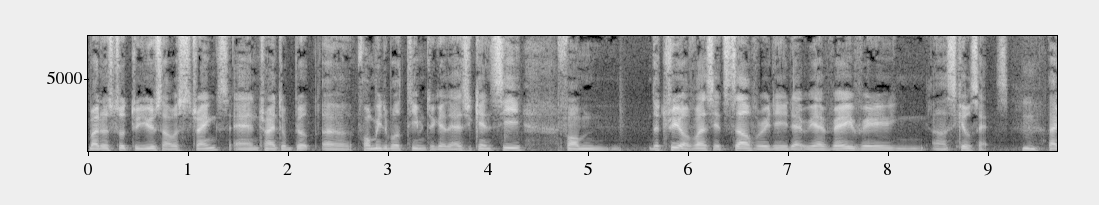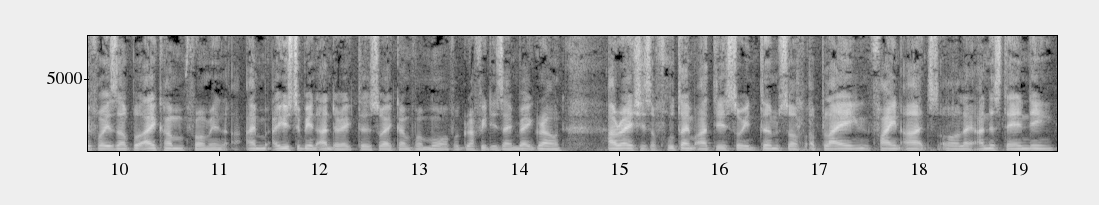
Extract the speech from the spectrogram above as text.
but also to use our strengths and try to build a formidable team together. As you can see from the three of us itself already, that we have very varying uh, skill sets. Like for example, I come from an I'm, I used to be an art director, so I come from more of a graphic design background. Arash is a full-time artist, so in terms of applying fine arts or like understanding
